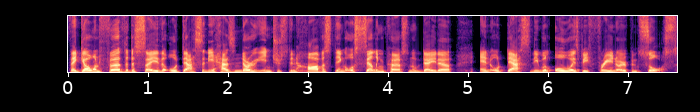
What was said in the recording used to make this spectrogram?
They go on further to say that Audacity has no interest in harvesting or selling personal data, and Audacity will always be free and open source.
